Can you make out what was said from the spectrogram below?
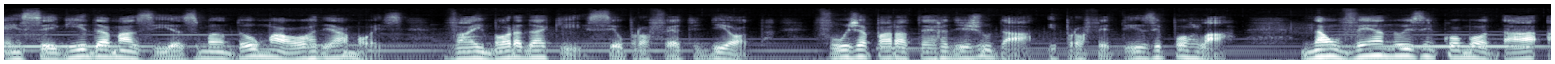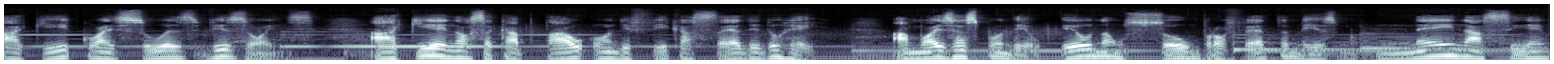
Em seguida, Amazias mandou uma ordem a Amós: Vá embora daqui, seu profeta idiota. Fuja para a terra de Judá e profetize por lá. Não venha nos incomodar aqui com as suas visões. Aqui em nossa capital, onde fica a sede do rei. Amós respondeu: Eu não sou um profeta mesmo, nem nasci em,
